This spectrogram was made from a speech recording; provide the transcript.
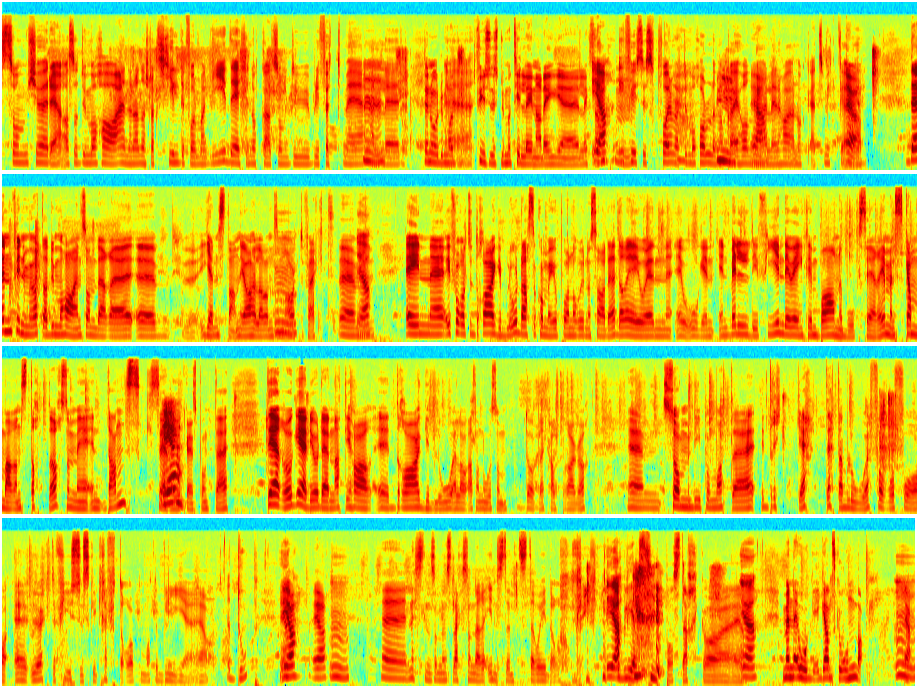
som kjører Altså, du må ha en eller annen slags kilde for magi. Det er ikke noe som du blir født med, eller Det er noe du må, Eh. fysisk du må tilegne deg, eh, liksom. Ja, i fysisk form. At du må holde noe i hånda, ja. eller ha noe, et smykke. Ja. Eller. Den finner vi jo at du må ha en sånn der eh, gjenstand, ja, eller en sånn artefakt. Um, Ja. En, eh, I forhold til drageblod, der så kom jeg jo på når Rune sa det, der er jo en, er jo en, en veldig fin Det er jo egentlig en barnebokserie, men 'Skammerens datter', som er en dansk serie Ja. i utgangspunktet. Der òg er det jo den at de har eh, drageblod, eller altså noe som da blir kalt drager. em, som de på en måte drikker dette blodet for å få eh, økte fysiske krefter og på en måte bli eh, ja. Dop. Ja, ja. Mm. Eh, nesten som en slags sånn der instant steroider. Ja. Du blir supersterk og ja. ja. Men òg ganske ond, da. Mm. Ja.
